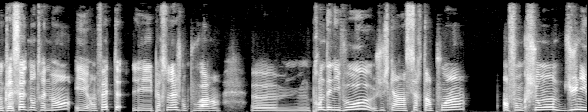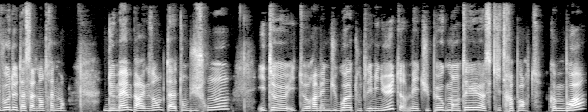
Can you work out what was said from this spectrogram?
donc la salle d'entraînement, et en fait, les personnages vont pouvoir prendre des niveaux jusqu'à un certain point en fonction du niveau de ta salle d'entraînement. De même, par exemple, tu as ton bûcheron, il te, il te ramène du bois toutes les minutes, mais tu peux augmenter euh, ce qu'il te rapporte comme bois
